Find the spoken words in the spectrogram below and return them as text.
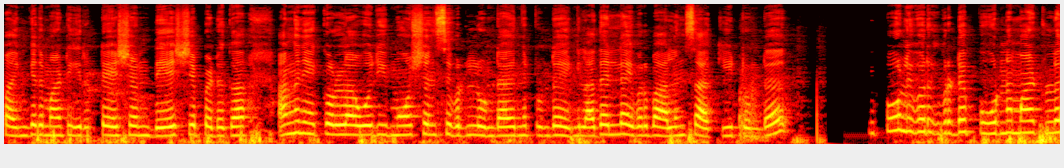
ഭയങ്കരമായിട്ട് ഇറിറ്റേഷൻ ദേഷ്യപ്പെടുക അങ്ങനെയൊക്കെയുള്ള ഒരു ഇമോഷൻസ് ഇവരിൽ ഉണ്ടായിരുന്നിട്ടുണ്ട് എങ്കിൽ അതെല്ലാം ഇവർ ബാലൻസ് ആക്കിയിട്ടുണ്ട്. ഇപ്പോൾ ഇവർ ഇവരുടെ പൂർണമായിട്ടുള്ള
